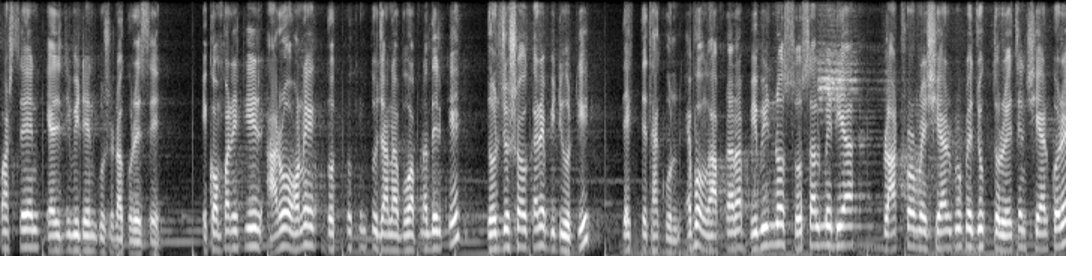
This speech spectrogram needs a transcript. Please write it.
পার্সেন্ট ক্যাশ ডিভিডেন্ড ঘোষণা করেছে। এই কোম্পানিটির আরও অনেক তথ্য কিন্তু জানাব আপনাদেরকে। ধৈর্য সহকারে ভিডিওটি দেখতে থাকুন এবং আপনারা বিভিন্ন সোশ্যাল মিডিয়া প্ল্যাটফর্মে শেয়ার গ্রুপে যুক্ত রয়েছেন শেয়ার করে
